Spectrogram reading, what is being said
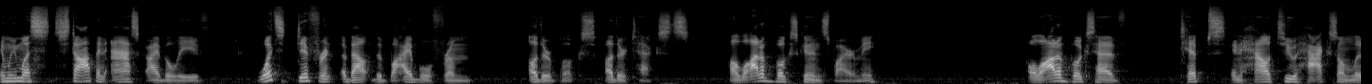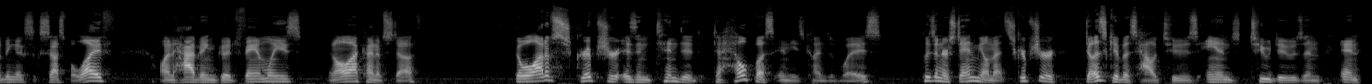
And we must stop and ask, I believe, what's different about the Bible from other books, other texts? A lot of books can inspire me a lot of books have tips and how to hacks on living a successful life, on having good families, and all that kind of stuff. Though a lot of scripture is intended to help us in these kinds of ways, please understand me on that. Scripture does give us how to's and to do's and, and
